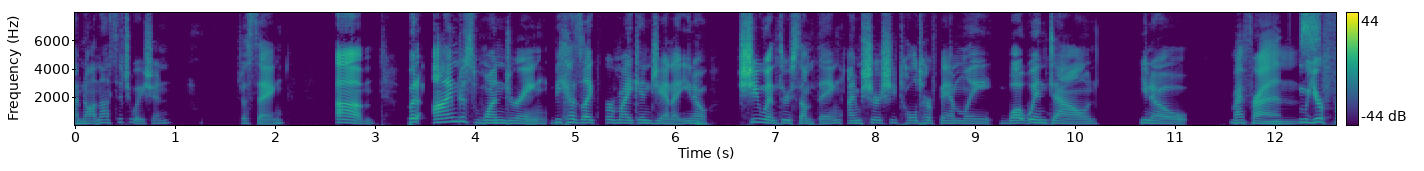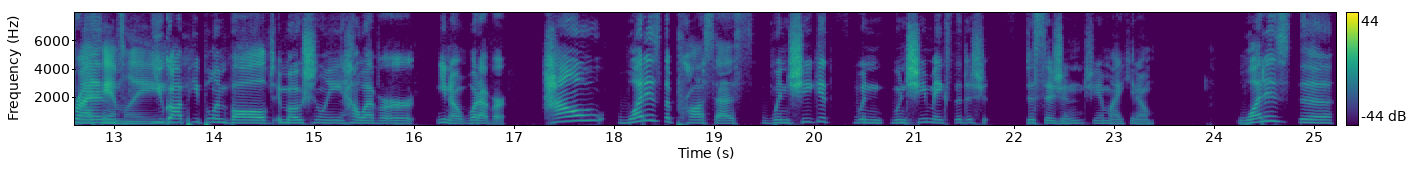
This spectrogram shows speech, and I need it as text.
I'm not in that situation. Just saying. Um, But I'm just wondering because, like, for Mike and Jana, you know, she went through something. I'm sure she told her family what went down. You know, My friends, your friends, my family. you got people involved emotionally. However, you know, whatever. How? What is the process when she gets when when she makes the de- decision? She and Mike, you know, what is the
